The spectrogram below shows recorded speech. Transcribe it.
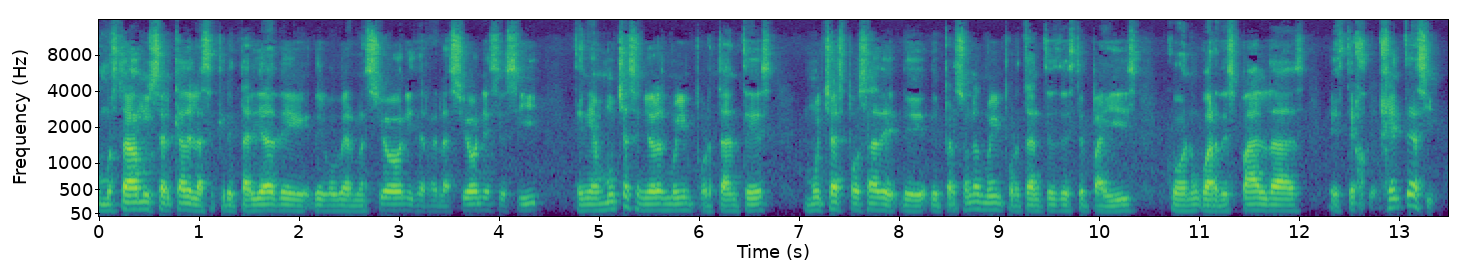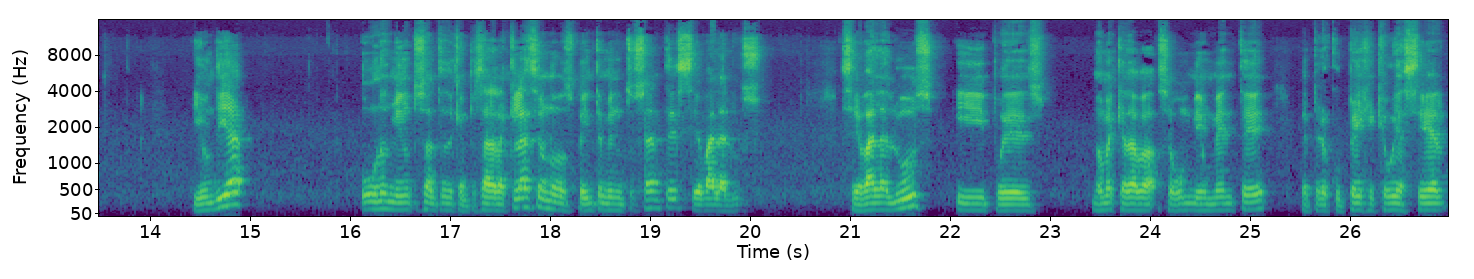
como estaba muy cerca de la Secretaría de, Gobernación y de Relaciones y así, tenía muchas señoras muy importantes, mucha esposa de, de, personas muy importantes de este país, con guardaespaldas, este, gente así. Y un día, unos minutos antes de que empezara la clase, unos 20 minutos antes, se va la luz. Se va la luz y pues no me quedaba, según mi mente, me preocupé, dije, ¿qué voy a hacer?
